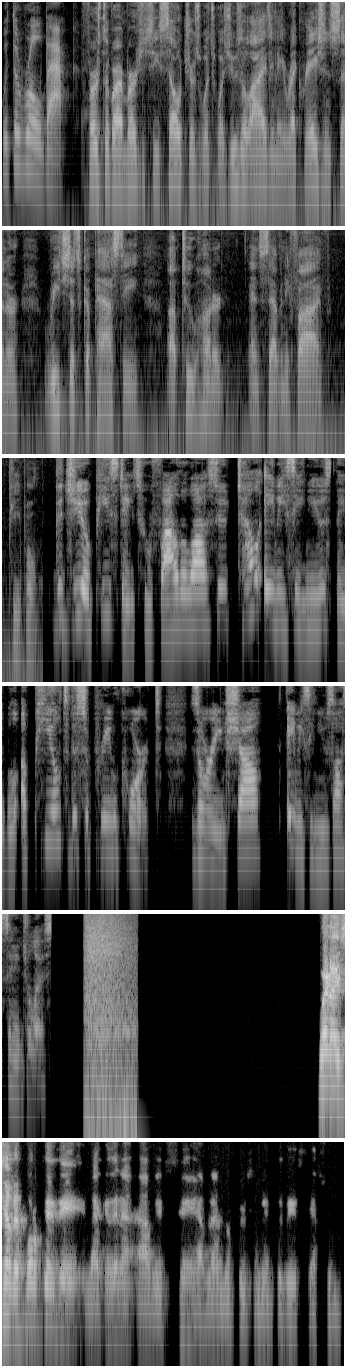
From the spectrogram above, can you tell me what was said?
with the rollback. First of our emergency shelters, which was utilizing a recreation center, reached its capacity of 275 people. The GOP states who filed the lawsuit tell ABC News they will appeal to the Supreme Court. Zoreen Shah, ABC News Los Angeles. Bueno, ahí está el reporte de la cadena ABC hablando precisamente de este asunto.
